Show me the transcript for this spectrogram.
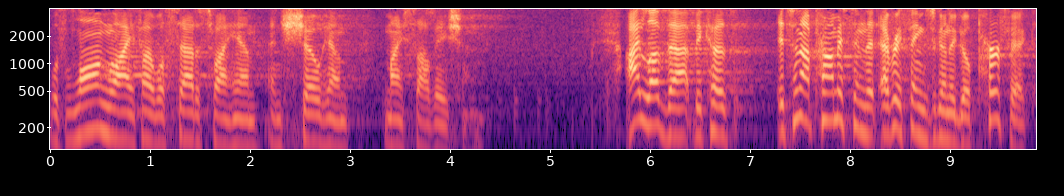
With long life, I will satisfy him and show him my salvation. I love that because it's not promising that everything's going to go perfect,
